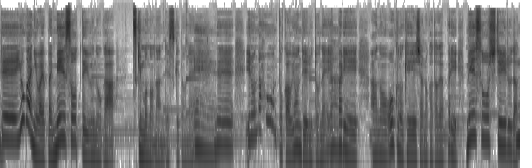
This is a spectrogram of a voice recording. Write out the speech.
で、ヨガにはやっぱり瞑想っていうのが、つきものなんですけどね、えー、でいろんな本とかを読んでいるとねやっぱり、はい、あの多くの経営者の方がやっぱり瞑想しているだと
